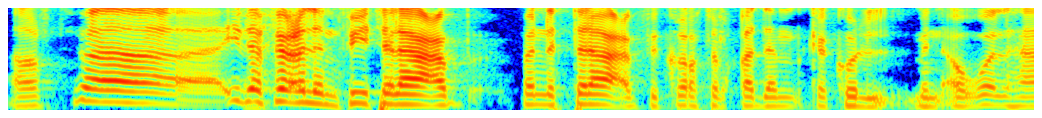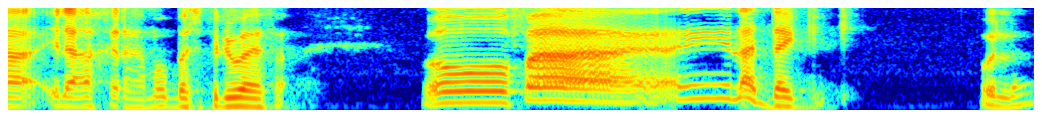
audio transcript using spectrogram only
عرفت؟ فإذا فعلا في تلاعب فإن التلاعب في كرة القدم ككل من أولها إلى آخرها مو بس في الويفا. وف يعني لا تدقق. ولا؟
